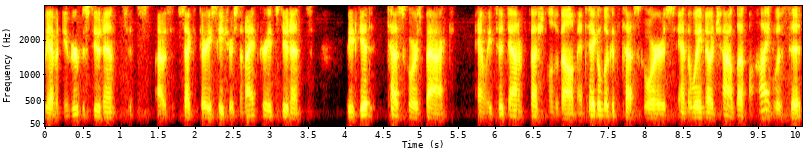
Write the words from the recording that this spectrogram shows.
we have a new group of students, it's I was a secondary teacher, so ninth grade students, we'd get test scores back, and we'd sit down in professional development, take a look at the test scores, and the way No Child Left Behind was sit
